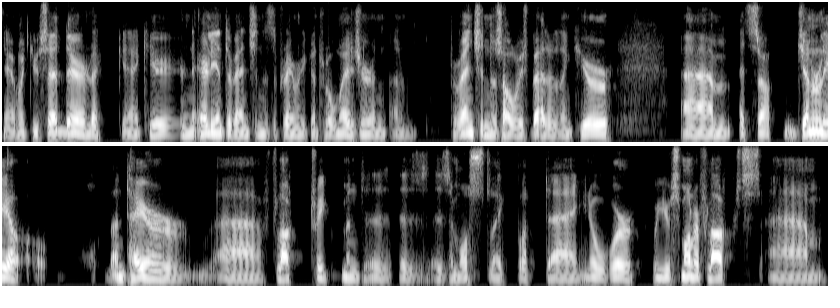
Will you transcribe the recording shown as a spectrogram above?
Yeah, what you said there, like uh, Ciarán, early intervention is the primary control measure, and, and prevention is always better than cure. Um, it's a, generally a entire uh, flock treatment is, is, is, a must. Like, but uh, you know where where your smaller flocks um,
